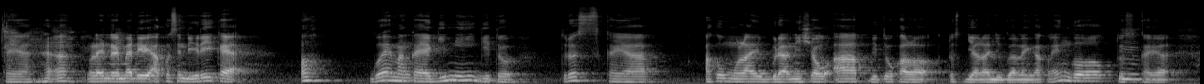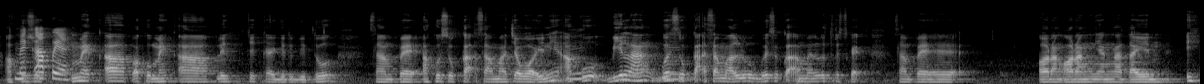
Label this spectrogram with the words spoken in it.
Kayak mulai nerima diri aku sendiri kayak oh, gue emang kayak gini gitu. Terus kayak aku mulai berani show up gitu kalau terus jalan juga lenggak-lenggok terus kayak aku Make up ya? make up aku make up lipstick kayak gitu-gitu. Sampai aku suka sama cowok ini aku bilang gue suka sama lu gue suka sama lu. Terus kayak sampai orang-orang yang ngatain ih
